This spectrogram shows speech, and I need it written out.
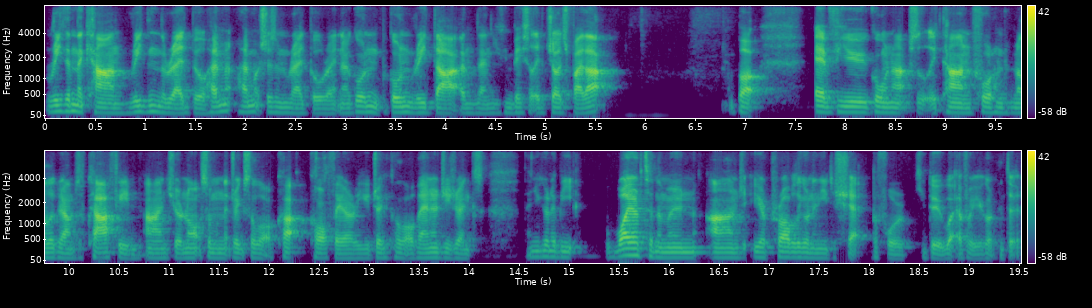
reading the can, reading the Red Bull. How, how much is in Red Bull right now? Go and go and read that, and then you can basically judge by that. But if you go and absolutely tan 400 milligrams of caffeine and you're not someone that drinks a lot of co- coffee or you drink a lot of energy drinks, then you're going to be wired to the moon and you're probably going to need a shit before you do whatever you're going to do.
